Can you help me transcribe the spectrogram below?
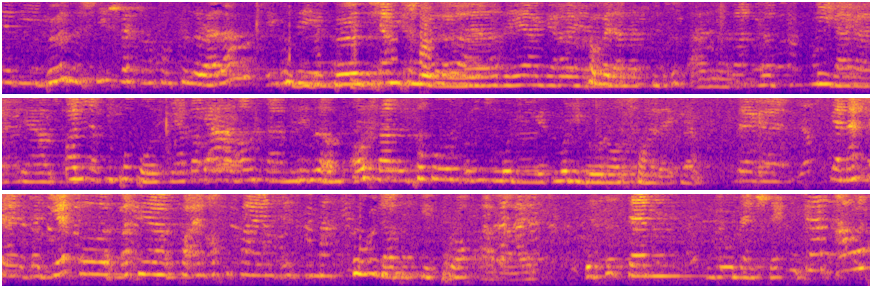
hier die bösen Stiefschwestern von Cinderella und die böse mal Stiefmutter. gehört. Sehr geil. Kommen wir dann dazu dritt an. Das wird mega geil. Ja, Ich freue mich auf die Popos. Die haben doch Ja. ja. Ausgaben. diese ausladenden Popos und Modi- Modi-Bonus vorneweg, ja. Sehr geil. Ja, Nadja, bei dir ist so, was mir vor allem aufgefallen ist, du machst unglaublich viel Prop-Arbeit. Ist es denn so dein Steckenpferd auch,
